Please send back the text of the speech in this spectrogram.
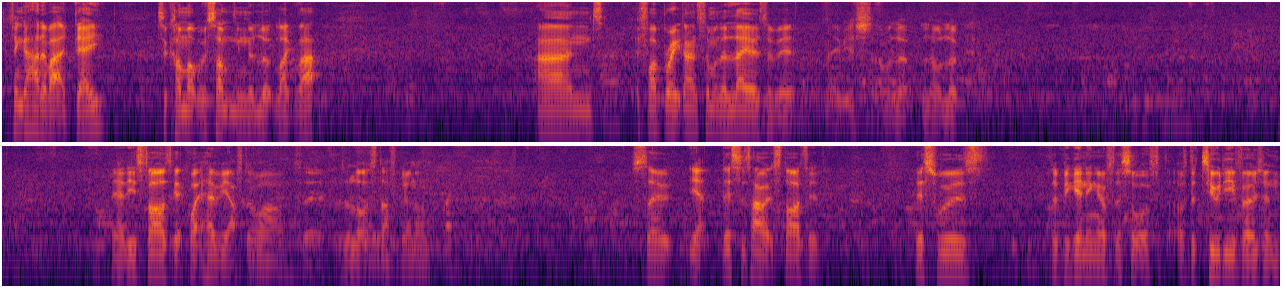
I think I had about a day to come up with something that looked like that. And if I break down some of the layers of it, maybe just have a, look, a little look. Yeah, these files get quite heavy after a while, so there's a lot of stuff going on. So yeah, this is how it started. This was the beginning of the sort of of the 2D version,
